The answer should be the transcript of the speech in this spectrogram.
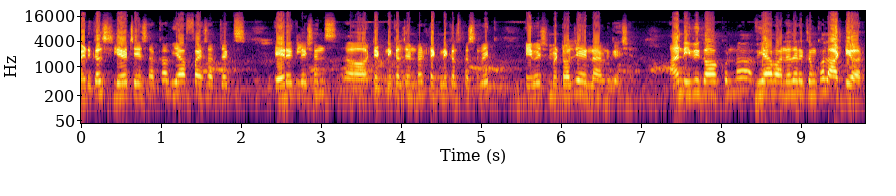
medicals clear చేశాక we have five subjects air regulations technical general technical specific aviation meteorology air navigation and ఇవి కాకుండా we have another exam call RTR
